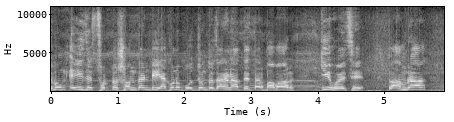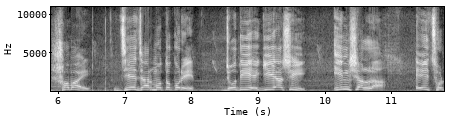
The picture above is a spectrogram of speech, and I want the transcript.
এবং এই যে ছোট্ট সন্তানটি এখনও পর্যন্ত জানে না তার বাবার কি হয়েছে। তো আমরা সবাই যে যার মতো করে যদি এগিয়ে আসি, ইনশাল্লাহ এই ছোট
